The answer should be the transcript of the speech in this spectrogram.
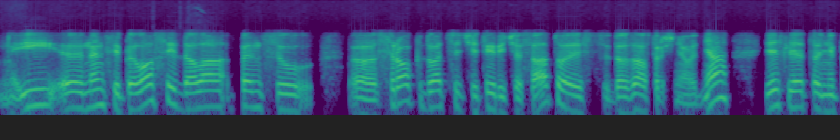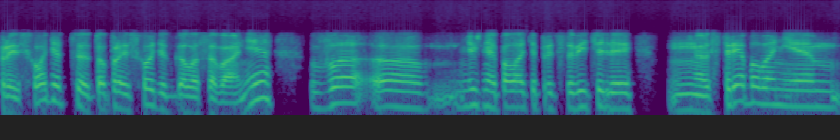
и э, Нэнси Пелоси дала Пенсу срок 24 часа, то есть до завтрашнего дня. Если это не происходит, то происходит голосование в Нижней Палате представителей с требованием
